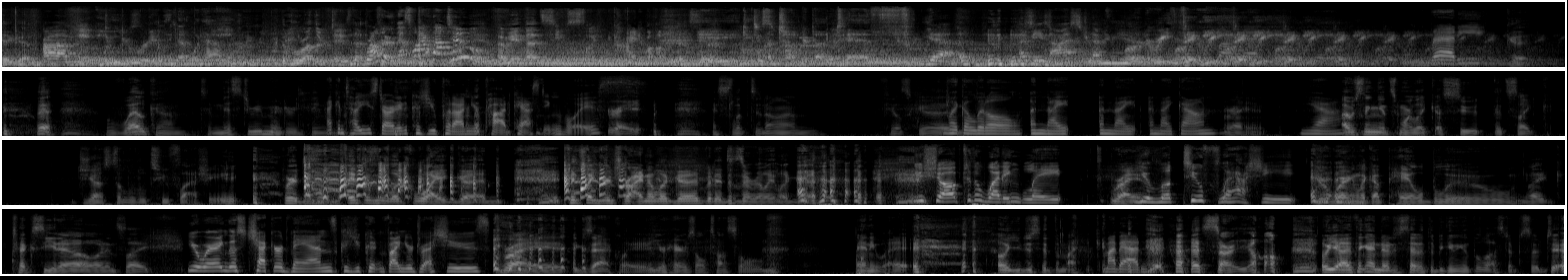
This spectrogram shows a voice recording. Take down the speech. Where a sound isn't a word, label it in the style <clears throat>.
Okay, good. Um, Do you really know what happened? The brother did. the brother. That's what I thought too. I mean, that seems like kind of obvious. Hey, do you want to talk about death? Yeah. <laughs> I mean, I. Mystery That, murdery thingy, thingy, thingy, thingy, thingy. Ready? Good. <laughs> Welcome to Mystery Murdery Thing. I can tell you started because you put on your podcasting voice. Right. I slipped it on. Feels good. Like a little, a night, a night, a nightgown. Right. Yeah. I was thinking it's more like a suit that's like just a little too flashy, <laughs> where it doesn't it doesn't look quite good. It's like you're trying to look good, but it doesn't really look good. <laughs> you show up to the wedding late. right. You look too flashy. You're <laughs> wearing like a pale blue like tuxedo, and it's like You're wearing those checkered vans because you couldn't find your dress shoes. right, exactly. Your hair's all tousled. Anyway, <laughs> oh, you just hit the mic. My bad. <laughs> Sorry, y'all. Oh yeah, I think I noticed that at the beginning of the last episode too.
